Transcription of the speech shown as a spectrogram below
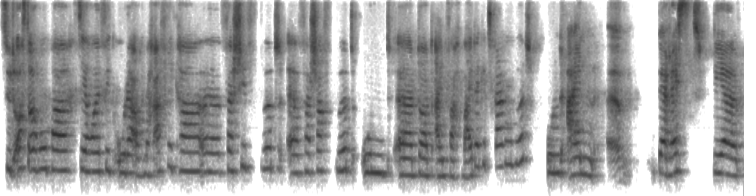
Südosteuropa sehr häufig oder auch nach Afrika äh, verschifft wird, äh, verschafft wird und äh, dort einfach weitergetragen wird. Und ein äh, der Rest, der,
